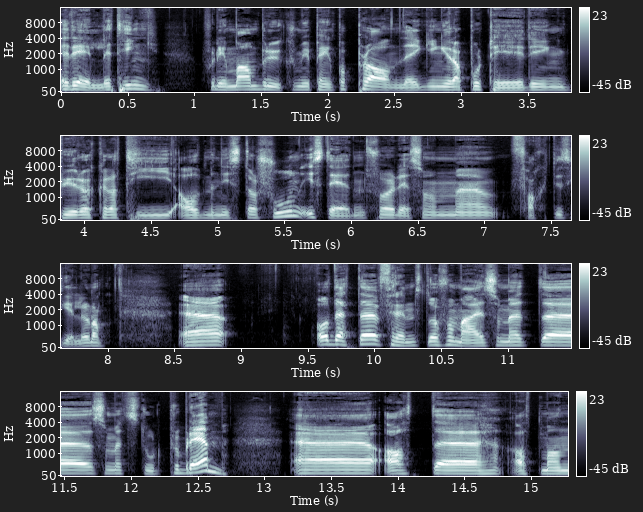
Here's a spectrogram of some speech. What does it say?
reelle ting. Fordi man bruker mye penger på planlegging, rapportering, byråkrati, administrasjon, istedenfor det som eh, faktisk gjelder, da. Eh, og dette fremstår for meg som et, eh, som et stort problem. At, at man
